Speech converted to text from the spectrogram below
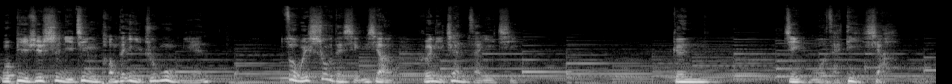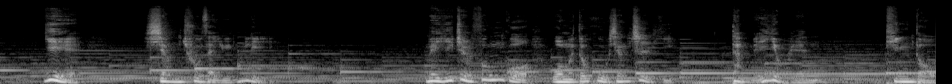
我必须是你近旁的一株木棉，作为树的形象和你站在一起，根紧握在地下，叶相触在云里。每一阵风过，我们都互相致意，但没有人听懂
